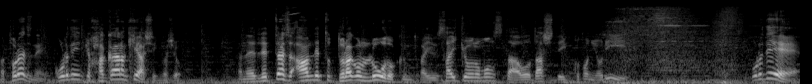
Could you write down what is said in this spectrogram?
まあ、とりあえずねこれでハカーなケアしていきましょう。あの、ね、レッドライスアンデッドドラゴンロード君とかいう最強のモンスターを出していくことによりこれで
